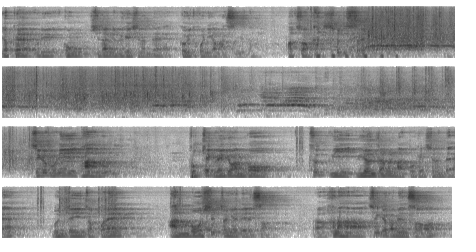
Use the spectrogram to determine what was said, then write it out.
옆에 우리 공 시장님도 계시는데 거기도 건의가 많습니다. 박수 한번 같이 쳐주세요. 지금 우리 당 북핵 외교안보 특위 위원장을 맡고 계시는데 문재인 정권의 안보 실정에 대해서 어, 하나하나 챙겨가면서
